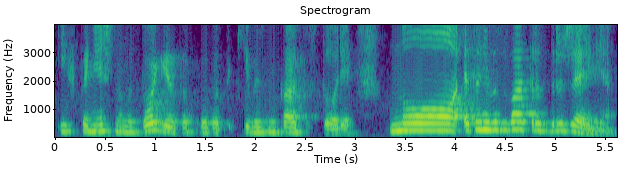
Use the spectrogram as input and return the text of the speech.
и в конечном итоге как бы вот такие возникают истории. Но это не вызывает раздражения,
